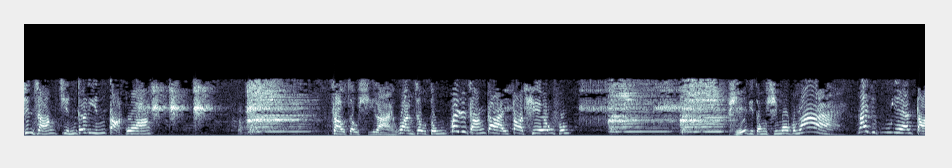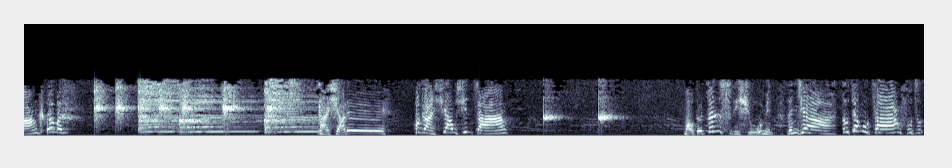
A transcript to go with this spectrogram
姓张，进得林大光。早走西来晚走东，每日张盖打秋风。撇的东西我不爱，爱的姑娘当客门。在下的不敢小心脏，冇得真实的学名，人家都叫我张夫子。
